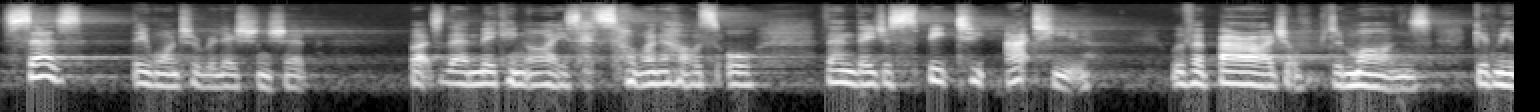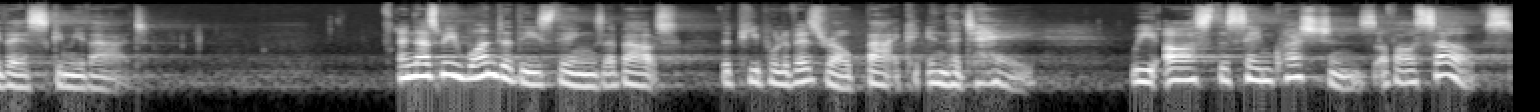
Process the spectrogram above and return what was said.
says they want a relationship, but they're making eyes at someone else, or then they just speak to, at you with a barrage of demands give me this, give me that. And as we wonder these things about the people of Israel back in the day, we ask the same questions of ourselves.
